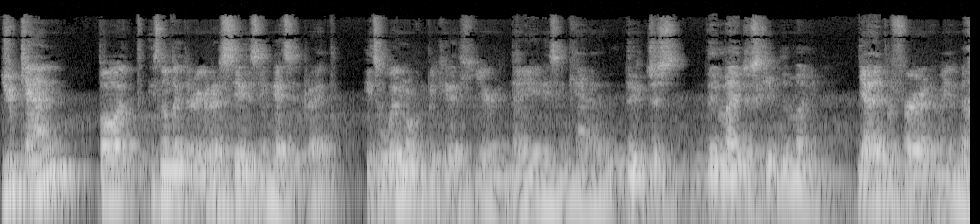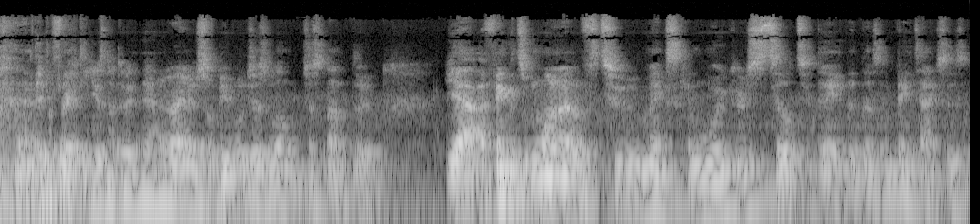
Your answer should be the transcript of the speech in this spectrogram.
You can, but it's not like the regular citizen gets it, right? It's way more complicated here than it is in Canada. They just, they might just keep the money. Yeah, they prefer. I mean, they prefer to use not doing that. Right, so people just will just not do it. Yeah, I think it's one out of two Mexican workers still today that doesn't pay taxes,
